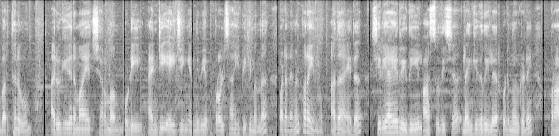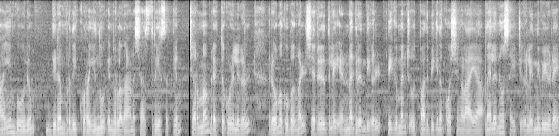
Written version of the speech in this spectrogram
വർധനവും ആരോഗ്യകരമായ ചർമ്മം മുടി ആന്റി ഏജിംഗ് എന്നിവയെ പ്രോത്സാഹിപ്പിക്കുമെന്ന് പഠനങ്ങൾ പറയുന്നു. അതായത് ശരിയായ രീതിയിൽ ആസ്വദിച്ച് ലൈംഗികതയിൽ ഏർപ്പെടുന്നവരുടെ പ്രായം പോലും ദിനം പ്രതി കുറയുന്നു എന്നുള്ളതാണ് ശാസ്ത്രീയ സത്യം. ചർമ്മം രക്തക്കുഴലുകൾ രോമകൂപങ്ങൾ ശരീരത്തിലെ എണ്ണഗ്രന്ഥികൾ പിഗ്മെന്റ് ഉത്പാദിപ്പിക്കുന്ന കോശങ്ങളായ മെലനോസൈറ്റുകൾ എന്നിവയുടെ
